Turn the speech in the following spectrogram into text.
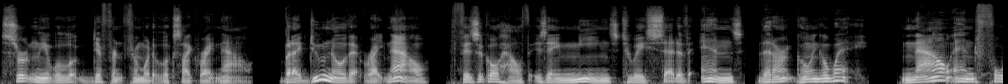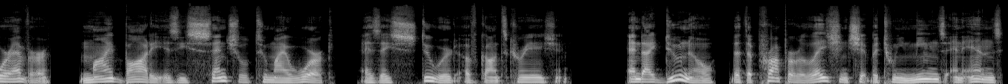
Certainly, it will look different from what it looks like right now. But I do know that right now, Physical health is a means to a set of ends that aren't going away. Now and forever, my body is essential to my work as a steward of God's creation. And I do know that the proper relationship between means and ends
